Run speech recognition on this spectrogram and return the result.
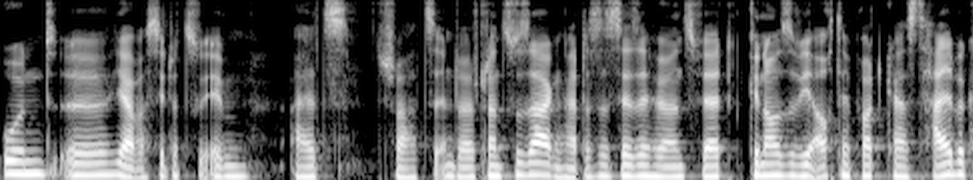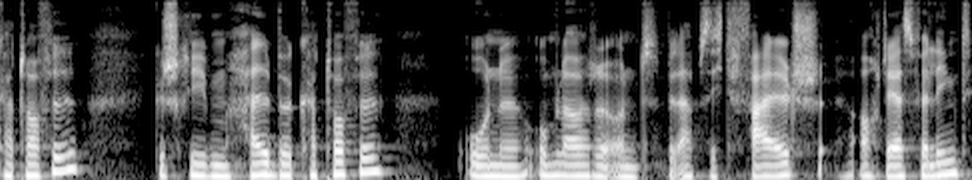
Und äh, ja, was sie dazu eben als Schwarze in Deutschland zu sagen hat. Das ist sehr, sehr hörenswert. Genauso wie auch der Podcast Halbe Kartoffel, geschrieben Halbe Kartoffel ohne Umlaute und mit Absicht falsch. Auch der ist verlinkt.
